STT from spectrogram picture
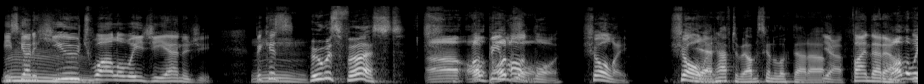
he's got a huge Waluigi energy because Who was first? Uh, oh, Odd- be Oddlaw. Oddlaw. surely, surely, Yeah, it'd have to be. I'm just going to look that up. Yeah, find that out. Waluigi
